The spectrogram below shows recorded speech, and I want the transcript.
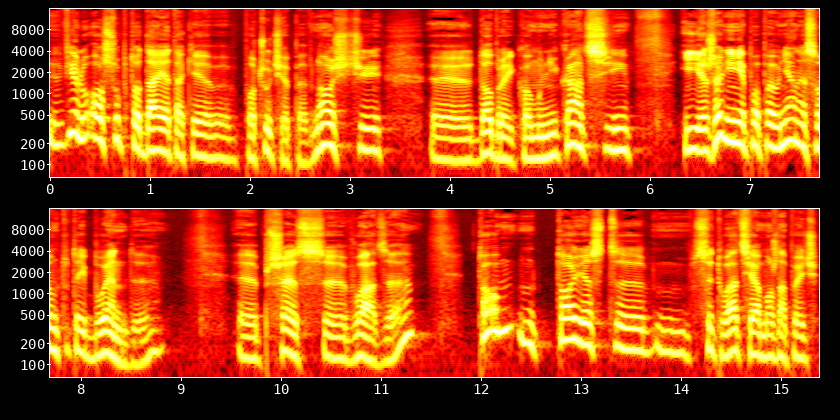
wielu osób to daje takie poczucie pewności, dobrej komunikacji. I jeżeli nie popełniane są tutaj błędy przez władzę, to, to jest y, sytuacja, można powiedzieć,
